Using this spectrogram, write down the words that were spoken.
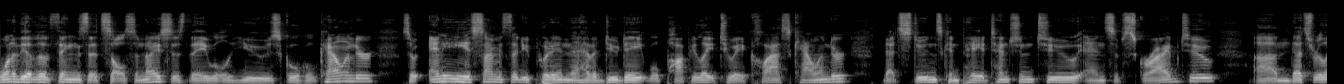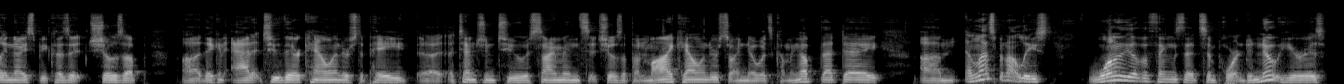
One of the other things that's also nice is they will use Google Calendar. So any assignments that you put in that have a due date will populate to a class calendar that students can pay attention to and subscribe to. Um, that's really nice because it shows up uh, they can add it to their calendars to pay uh, attention to assignments. It shows up on my calendar so I know what's coming up that day. Um, and last but not least, one of the other things that's important to note here is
